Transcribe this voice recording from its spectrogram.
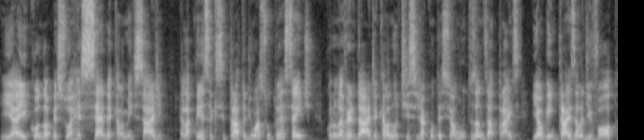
e aí quando a pessoa recebe aquela mensagem, ela pensa que se trata de um assunto recente quando na verdade aquela notícia já aconteceu há muitos anos atrás e alguém traz ela de volta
